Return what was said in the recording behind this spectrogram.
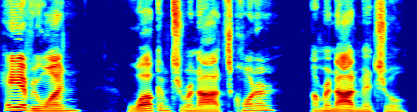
Hey everyone, welcome to Renaud's Corner. I'm Renaud Mitchell.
